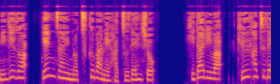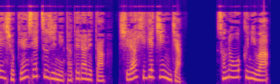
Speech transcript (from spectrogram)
右が現在のつくば根発電所。左は旧発電所建設時に建てられた白髭神社。その奥には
